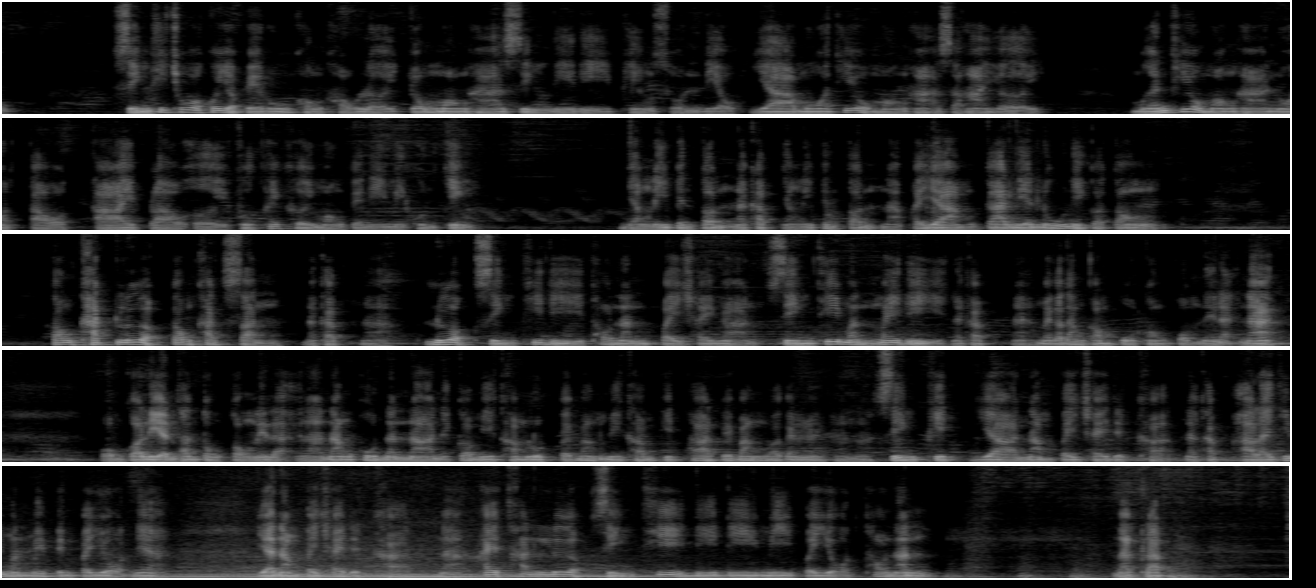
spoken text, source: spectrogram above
สิ่งที่ชั่วก็อย่าไปรู้ของเขาเลย จงมองหาสิ่งดีๆ เพียงส่วนเดียว อย่ามัวเที่ยวมองหาสหายเอ่ย เหมือนเที่ยวมองหาหนวดเต่าตายเปล่าเอ่ย ฝึกให้เคยมองแต่ดีมีคุณจริง อย่างนี้เป็นต้นนะครับ อย่างนี้เป็นต้นนะ พยายามการเรียนรู้นี่ก็ต้อง ต้องคัดเลือก ต้องคัดสรรนะครับนะ เลือกสิ่งที่ดีเท่านั้นไปใช้งาน สิ่งที่มันไม่ดีนะครับนะไม่กระทั่งคำพูดของผมนี่แหละนะ ผมก็เรียนท่านตรงๆนี่แหละนะนั่งพูดนานๆเนี่ยก็มีคำหลุดไปบ้าง มีคำผิดพลาดไปบ้างว่ากันไงนะสิ่งผิดอย่านำไปใช้เด็ดขาดนะครับ อะไรที่มันไม่เป็นประโยชน์เนี่ยอย่านำไปใช้เด็ดขาดนะให้ท่านเลือกสิ่งที่ดีๆ มีประโยชน์เท่านั้นนะครับ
